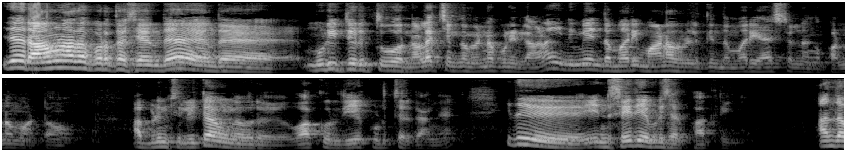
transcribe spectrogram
இதே ராமநாதபுரத்தை சேர்ந்த இந்த முடித்திருத்துவோர் நலச்சங்கம் என்ன பண்ணியிருக்காங்கன்னா இனிமேல் இந்த மாதிரி மாணவர்களுக்கு இந்த மாதிரி ஹேர் ஸ்டைல் நாங்கள் பண்ண மாட்டோம் அப்படின்னு சொல்லிட்டு அவங்க ஒரு வாக்குறுதியை கொடுத்துருக்காங்க. இது இந்த செய்தி எப்படி சார் பார்க்குறீங்க அந்த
